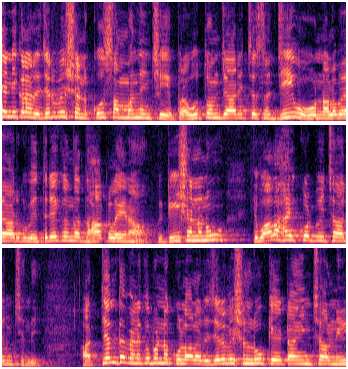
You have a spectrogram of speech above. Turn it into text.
ఎన్నికల రిజర్వేషన్కు సంబంధించి ప్రభుత్వం జారీ చేసిన జీవో నలభై ఆరుకు వ్యతిరేకంగా దాఖలైన పిటిషన్లను ఇవాళ హైకోర్టు విచారించింది. అత్యంత వెనుకబడిన కులాల రిజర్వేషన్లు కేటాయించాలని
